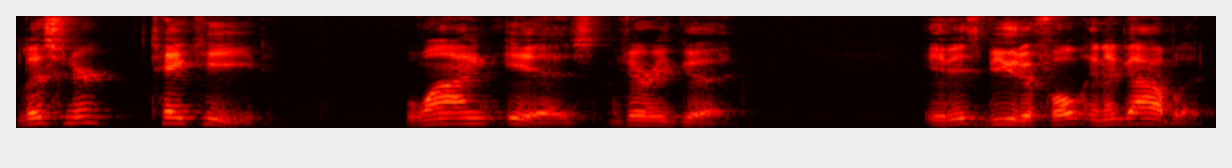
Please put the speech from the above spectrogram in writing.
Listener, take heed. Wine is very good. It is beautiful in a goblet.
